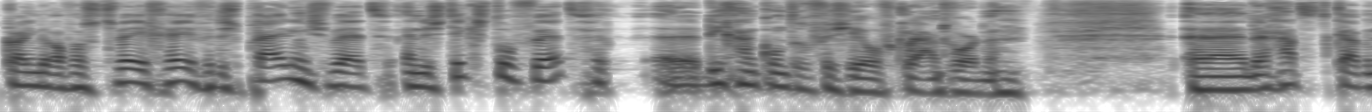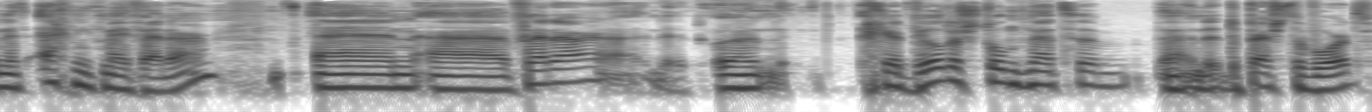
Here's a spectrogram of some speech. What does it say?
kan je er alvast twee geven. De spreidingswet en de stikstofwet, eh, die gaan controversieel verklaard worden. Daar gaat het kabinet echt niet mee verder. En verder, Geert Wilders stond net eh, de, de pers te woord.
